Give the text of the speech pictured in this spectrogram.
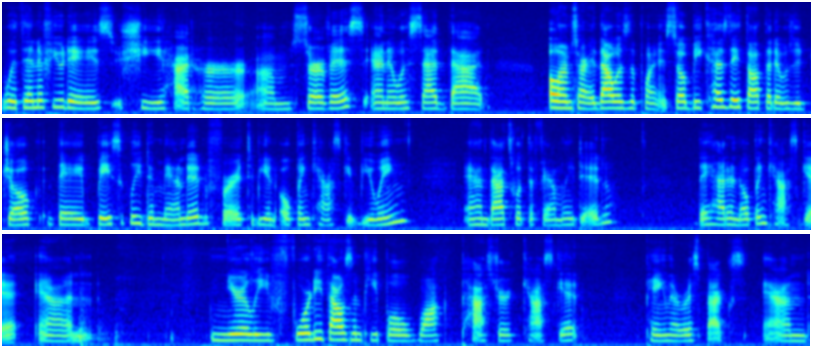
within a few days, she had her um, service, and it was said that. Oh, I'm sorry, that was the point. So, because they thought that it was a joke, they basically demanded for it to be an open casket viewing, and that's what the family did. They had an open casket, and nearly 40,000 people walked past her casket paying their respects, and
